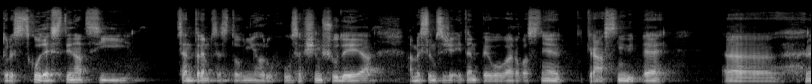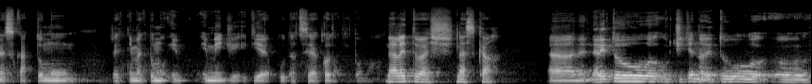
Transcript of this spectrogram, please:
turistickou destinací, centrem cestovního ruchu se vším všudy a, a myslím si, že i ten pivovar vlastně krásný lípě uh, dneska k tomu, řekněme, k tomu imidži i té reputaci jako taky pomohl. Nelituješ dneska? Uh, nelitu, určitě nelitu. Uh,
